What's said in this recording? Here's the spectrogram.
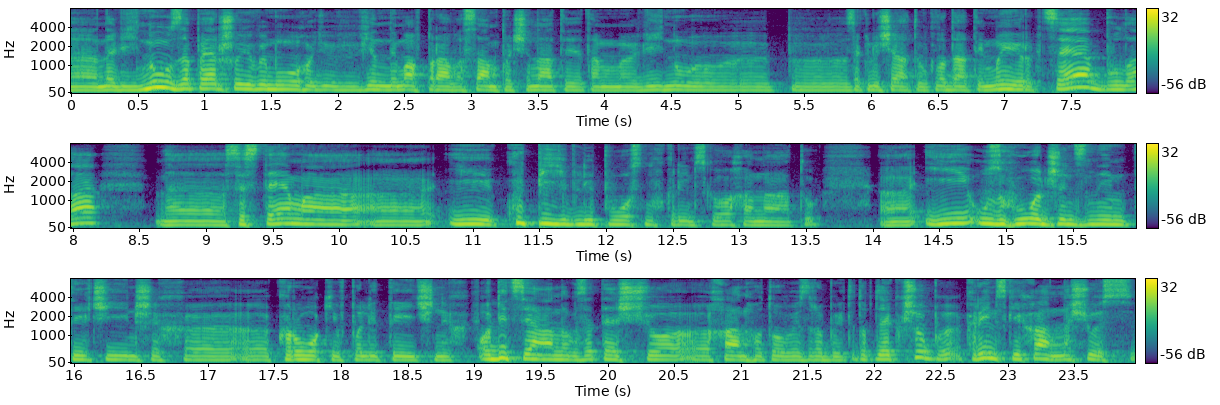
на війну за першою вимогою. Він не мав права сам починати там війну, заключати, укладати мир. Це була система і купівлі послуг кримського ханату. І узгоджень з ним тих чи інших е, е, кроків політичних, обіцянок за те, що е, хан готовий зробити. Тобто, якщо б кримський хан на щось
